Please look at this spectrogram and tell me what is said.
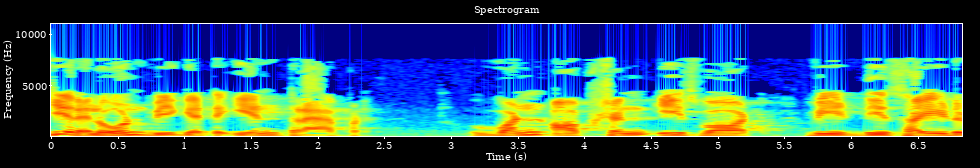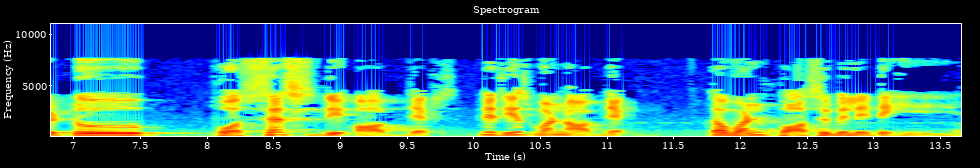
Here alone we get entrapped. One option is what? We decide to possess the objects. This is one object. So one possibility.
